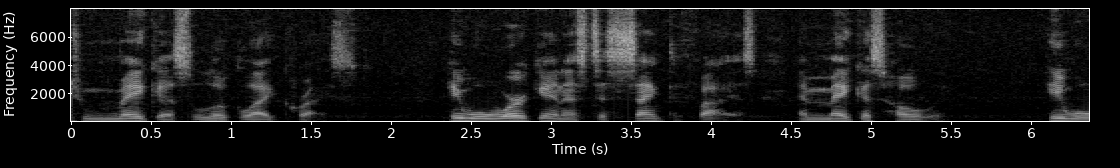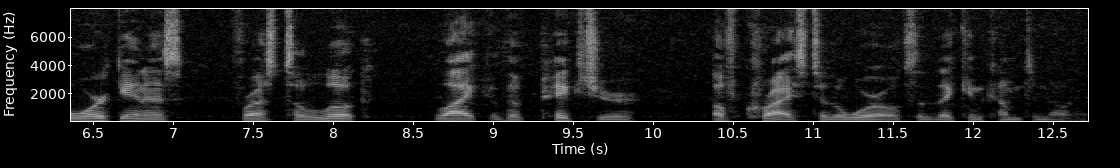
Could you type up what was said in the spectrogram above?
to make us look like Christ. He will work in us to sanctify us and make us holy. He will work in us for us to look like the picture of Christ to the world so they can come to know him.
